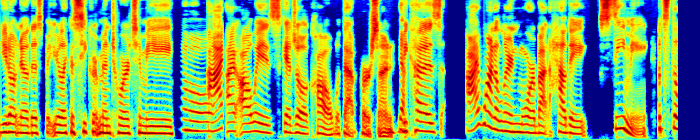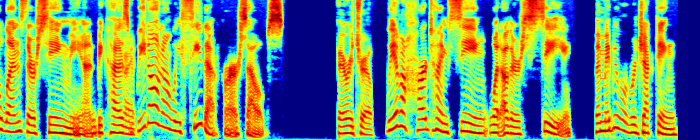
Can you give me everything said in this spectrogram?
You don't know this, but you're like a secret mentor to me." Oh, I, I always schedule a call with that person Yeah. because I want to learn more about how they see me. What's the lens they're seeing me in? Because Right. we don't always see that for ourselves. very true. We have a hard time seeing what others see. And maybe we're rejecting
